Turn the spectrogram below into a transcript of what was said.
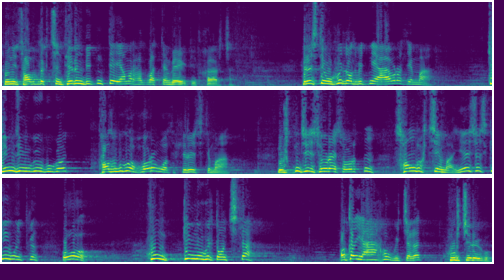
түүний цовдлогдсон тэр нь бидэнтэй ямар холбоотой юм бэ гэдэг тухай харж байна. Христийн үхэл бол бидний аврал юм а. Гим зүмгүй бөгөөд толбгүй хураг бол Христ юм аа. ертөнцийн суураас урд нь сонгогдсон юм аа. Есүс гів үнтгэн өө хүн гим нүгэлд унчлаа. Одоо яах вэ гэж яагаад хурж ирээгүй.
